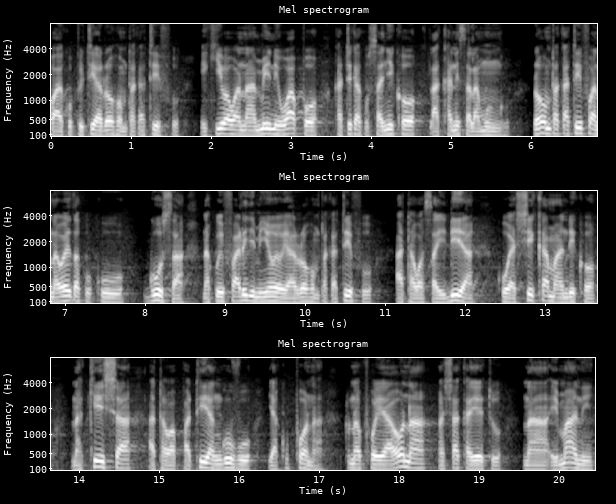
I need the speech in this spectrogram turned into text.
kwa kupitia roho mtakatifu ikiwa wanaamini wapo katika kusanyiko la kanisa la mungu. Roho mtakatifu anaweza kukugusa na kuifariji mioyo ya roho mtakatifu atawasaidia kuyashika maandiko na kisha atawapatia nguvu ya kupona. Tunapoyaona mashaka yetu na imani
